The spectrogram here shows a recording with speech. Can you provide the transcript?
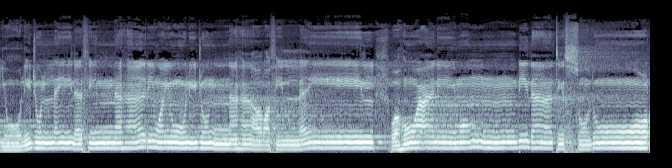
يولج الليل في النهار ويولج في الليل وهو عليم بذات الصدور.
